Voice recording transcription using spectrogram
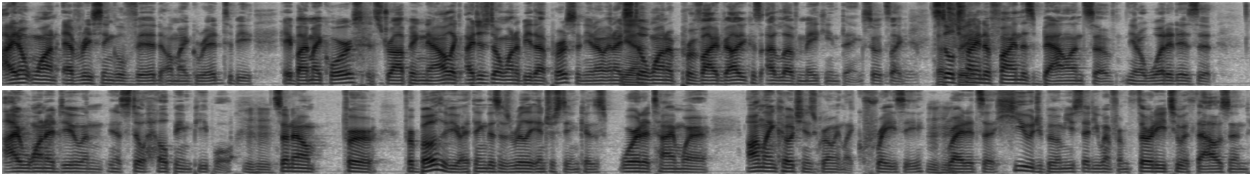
I don't want every single vid on my grid to be, hey, buy my course, it's dropping now. Like I just don't want to be that person, you know. And I Yeah. still want to provide value because I love making things. So it's like mm-hmm. still sweet. trying to find this balance of you know what it is that I want to do and you know still helping people. Mm-hmm. So now for for both of you, I think this is really interesting because we're at a time where online coaching is growing like crazy, mm-hmm. right? It's a huge boom. You said you went from 30 to a thousand.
